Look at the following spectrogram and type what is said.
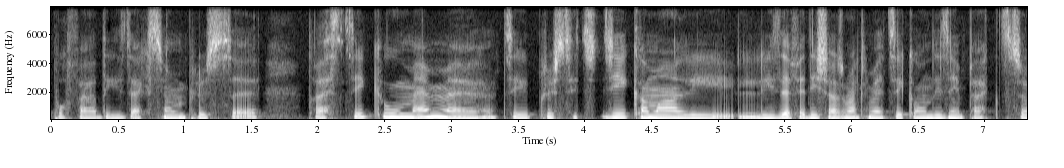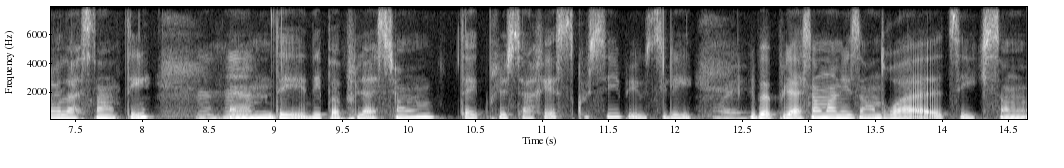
pour faire des actions plus drastiques ou même euh, plus étudier comment les, les, effets des changements climatiques ont des impacts sur la santé mm-hmm. euh, des, des, populations, peut-être plus à risque aussi, puis aussi les, les populations dans les endroits euh, qui sont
